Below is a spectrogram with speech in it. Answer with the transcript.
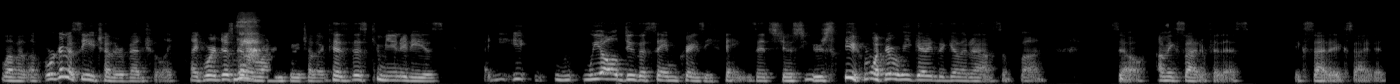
love it, love it. We're gonna see each other eventually. Like we're just gonna yeah. run into each other because this community is we all do the same crazy things. It's just usually when are we getting together to have some fun? So I'm excited for this. Excited, excited.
